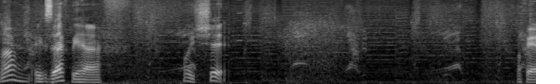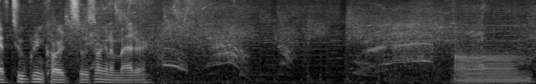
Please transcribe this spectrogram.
Ah, exactly half. Holy shit. Okay, I have two green cards, so it's not gonna matter. Um,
